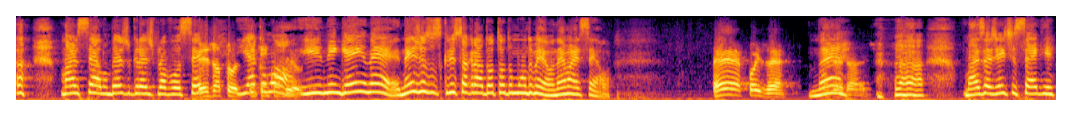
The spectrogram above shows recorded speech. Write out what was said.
Marcelo, um beijo grande pra você. Beijo a todos, E é como, com ó, e ninguém, né? Nem Jesus Cristo agradou todo mundo meu, né, Marcelo? É, pois é. né? É verdade. Mas a gente segue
